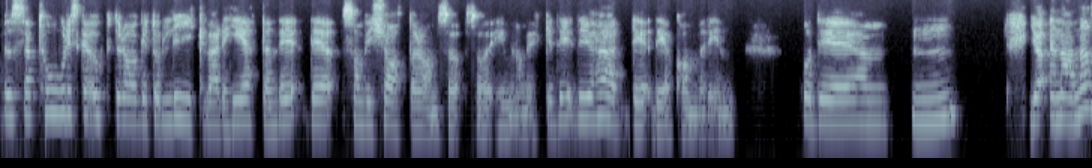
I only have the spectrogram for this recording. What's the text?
kompensatoriska uppdraget och likvärdigheten, det, det som vi tjatar om så, så himla mycket, det, det är ju här det, det kommer in. Och det, mm. ja, en annan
